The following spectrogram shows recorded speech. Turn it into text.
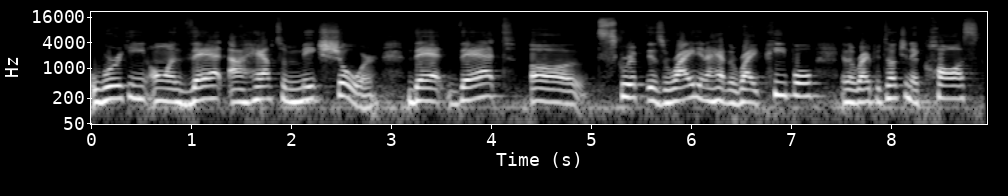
working on that. I have to make sure that that uh, script is right and I have the right people and the right production. It costs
